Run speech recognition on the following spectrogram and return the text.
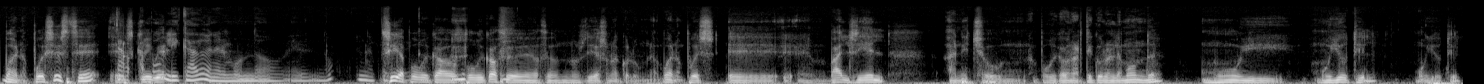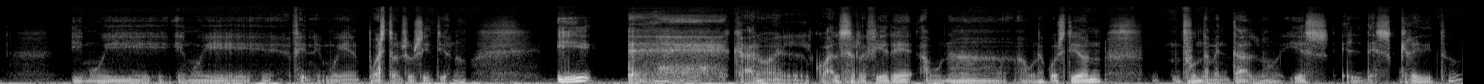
Bueno, pues este escribe... Ha publicado en El Mundo, ¿no? sí, ha publicado, publicado hace, unos días una columna. Bueno, pues eh, eh, Valls y él han hecho un, han publicado un artículo en Le Monde muy, muy útil, muy útil y muy, y muy, en fin, muy puesto en su sitio, ¿no? Y eh, claro, el cual se refiere a una, a una cuestión fundamental, ¿no? Y es el descrédito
